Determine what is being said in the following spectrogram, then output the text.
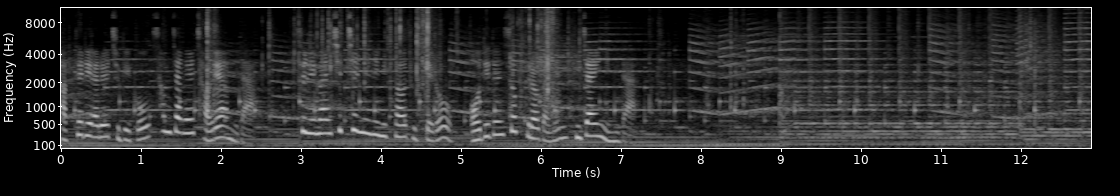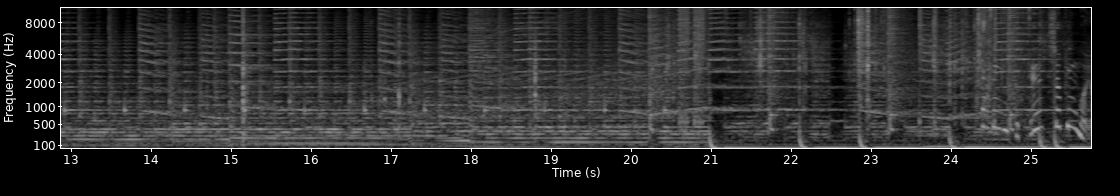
박테리아를 죽이고 성장을 저해합니다. 슬림한 17mm 두께로 어디든 쏙 들어가는 디자인입니다. 쇼핑몰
